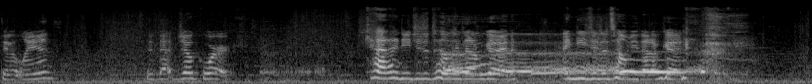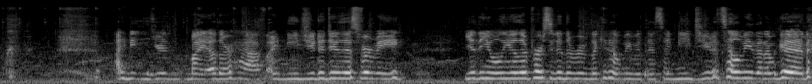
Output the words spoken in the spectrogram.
Did it land? Did that joke work? Kat, I need you to tell me that I'm good. I need you to tell me that I'm good. I need you're my other half. I need you to do this for me. You're the only other person in the room that can help me with this. I need you to tell me that I'm good.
